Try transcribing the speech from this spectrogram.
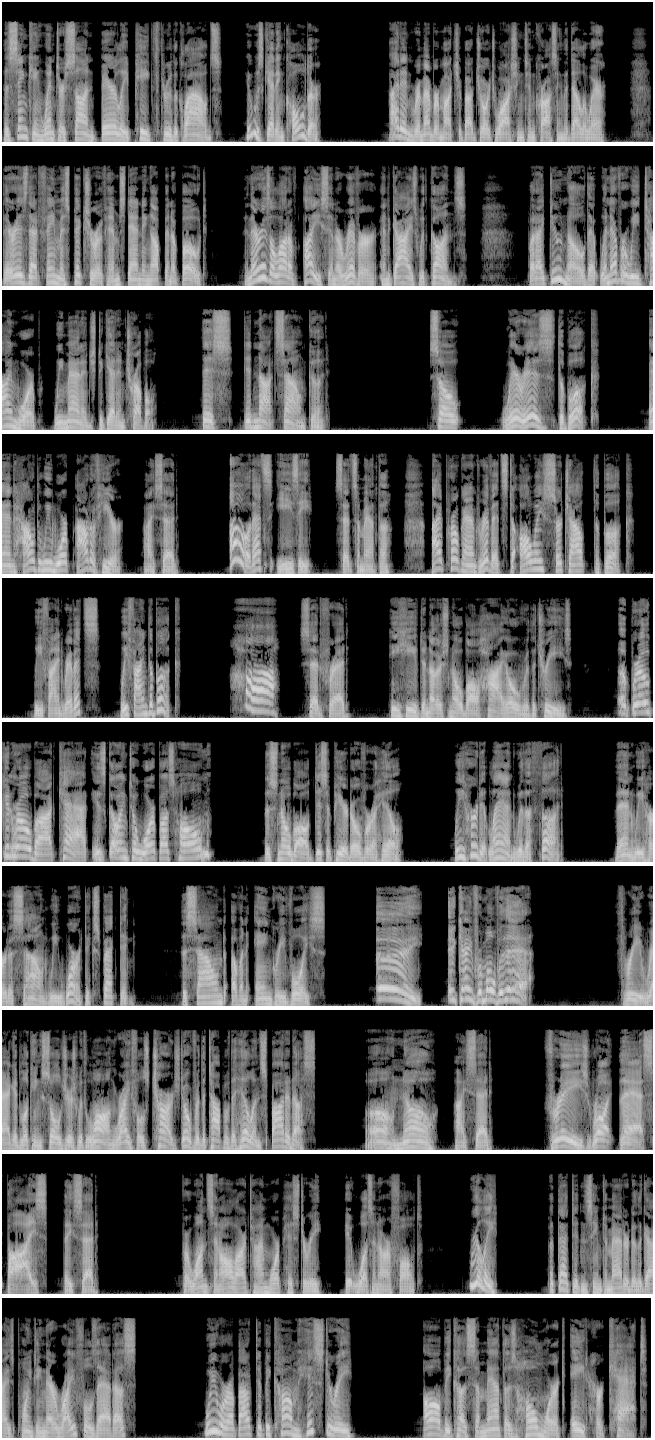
The sinking winter sun barely peeked through the clouds. It was getting colder. I didn't remember much about George Washington crossing the Delaware. There is that famous picture of him standing up in a boat, and there is a lot of ice in a river and guys with guns. But I do know that whenever we time warp, we manage to get in trouble. This did not sound good. So, where is the book? And how do we warp out of here? I said. Oh, that's easy, said Samantha. I programmed rivets to always search out the book. We find rivets, we find the book. Ha, said Fred. He heaved another snowball high over the trees. A broken robot cat is going to warp us home? The snowball disappeared over a hill. We heard it land with a thud. Then we heard a sound we weren't expecting the sound of an angry voice. Hey! It came from over there! Three ragged looking soldiers with long rifles charged over the top of the hill and spotted us. Oh no, I said. Freeze right there, spies, they said. For once in all our time warp history, it wasn't our fault. Really? But that didn't seem to matter to the guys pointing their rifles at us. We were about to become history. All because Samantha's homework ate her cat.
